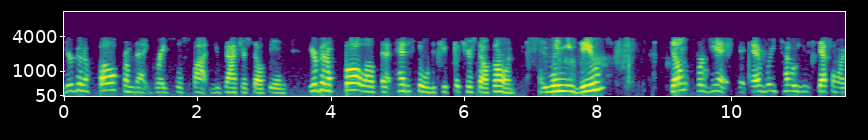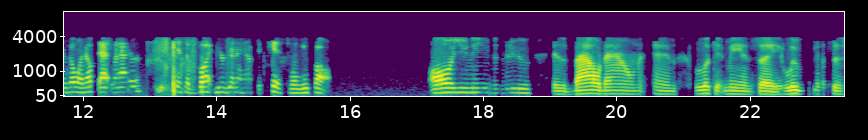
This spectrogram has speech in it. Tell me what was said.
you're going to fall from that graceful spot you've got yourself in. You're going to fall off that pedestal that you put yourself on. And when you do, don't forget that every toe you step on going up that ladder is a butt you're going to have to kiss when you fall. All you need to do is bow down and look at me and say, Luke Justice,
